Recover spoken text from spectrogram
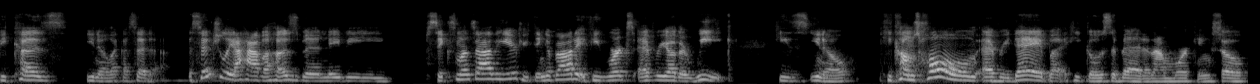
because you know like i said essentially i have a husband maybe six months out of the year if you think about it. If he works every other week he's you know he comes home every day but he goes to bed and i'm working. So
